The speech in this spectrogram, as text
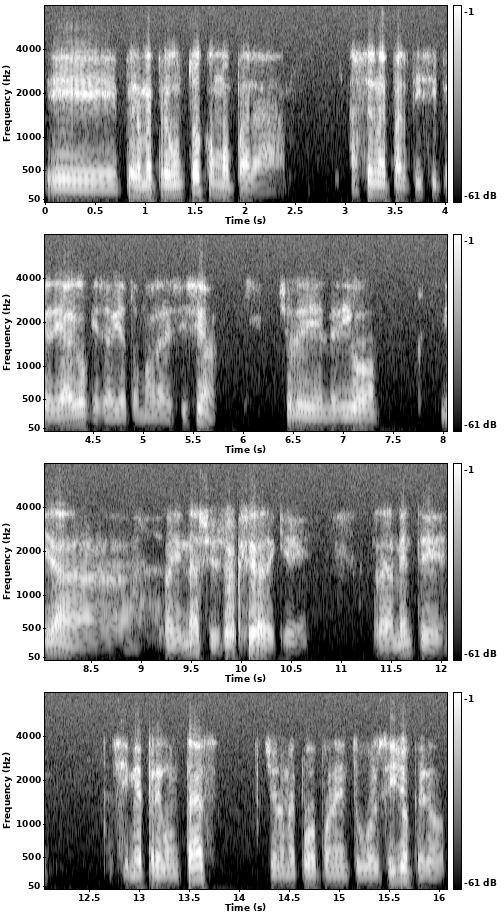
eh, pero me preguntó como para hacerme partícipe de algo que ya había tomado la decisión. Yo le, digo, mira, Ignacio, yo creo de que realmente si me preguntas, yo no me puedo poner en tu bolsillo, pero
